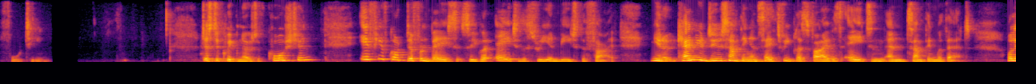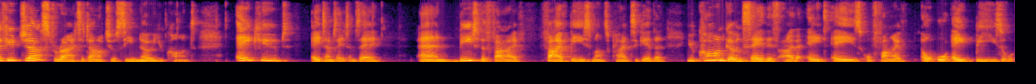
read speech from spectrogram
14. Just a quick note of caution. If you've got different bases, so you've got a to the 3 and b to the 5, you know, can you do something and say 3 plus 5 is 8 and, and something with that? Well, if you just write it out, you'll see no, you can't. a cubed, a times a times a, and b to the 5 five B's multiplied together. You can't go and say there's either eight A's or five or, or, eight B's or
